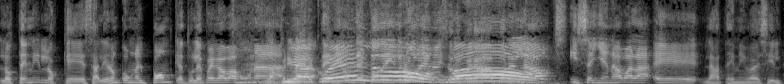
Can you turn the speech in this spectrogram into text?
los tenis, los que salieron con el pump, que tú le pegabas una. Las primeras. Tenía un de esto de hidrógeno y se lo pegaba por el Wow. lado y se llenaba la, eh, la tenis, iba a decir.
